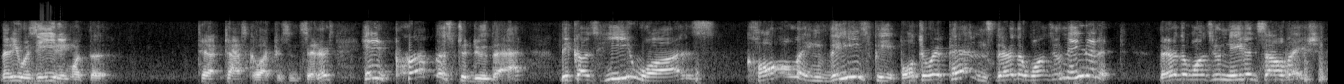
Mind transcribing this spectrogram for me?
that he was eating with the ta- tax collectors and sinners. He purposed to do that because he was calling these people to repentance. They're the ones who needed it. They're the ones who needed salvation.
